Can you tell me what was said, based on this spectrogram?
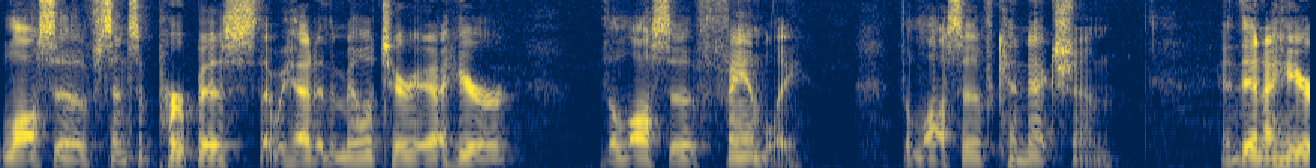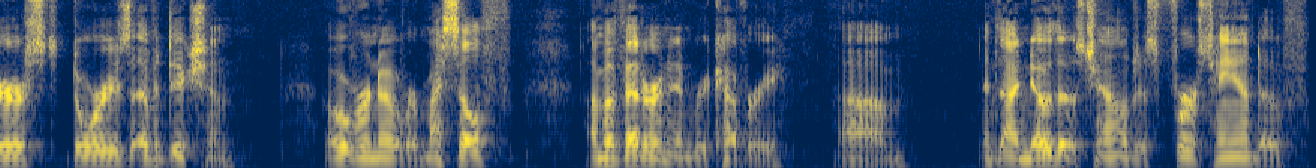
loss of sense of purpose that we had in the military. I hear the loss of family, the loss of connection. And then I hear stories of addiction over and over. Myself, I'm a veteran in recovery. Um, and I know those challenges firsthand of,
